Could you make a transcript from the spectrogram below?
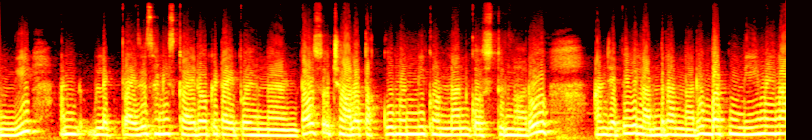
ఉంది. అండ్ లైక్ ప్రైజెస్ అన్ని స్కై రాకెట్ అయిపోయి ఉన్నాయంట. సో చాలా తక్కువ మంది కొనడానికి వస్తున్నారు అని చెప్పి వీళ్ళందరూ అన్నారు. బట్ మేమైనా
